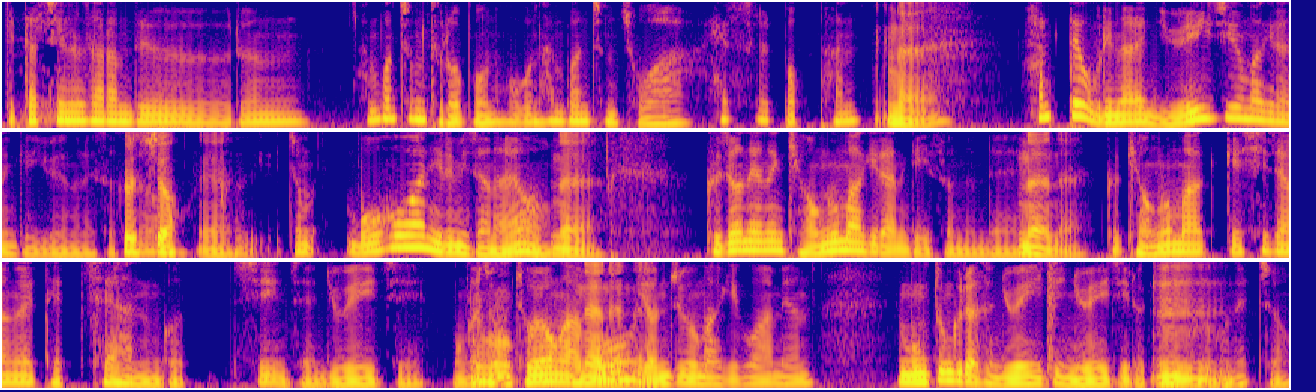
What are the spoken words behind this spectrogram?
기타 치는 사람들은 한 번쯤 들어본 혹은 한 번쯤 좋아했을 법한 네. 한때 우리나라엔 뉴에이지 음악이라는 게 유행을 했었죠. 그렇죠. 예. 그 좀 모호한 이름이잖아요. 네. 그 전에는 경음악이라는 게 있었는데 네, 네. 그 경음악의 시장을 대체한 것것 이 이제 뉴에이지 뭔가 좀 조용하고 네네네. 연주 음악이고 하면 뭉뚱그려서 뉴에이지 뉴에이지 이렇게 음. 부르곤 했죠.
